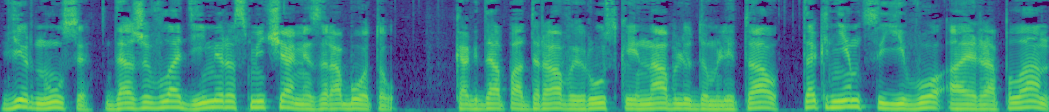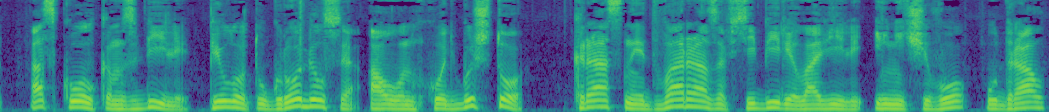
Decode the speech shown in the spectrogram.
Вернулся, даже Владимира с мечами заработал. Когда под Равой русской наблюдом летал, так немцы его аэроплан осколком сбили. Пилот угробился, а он хоть бы что. Красные два раза в Сибири ловили, и ничего, удрал.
